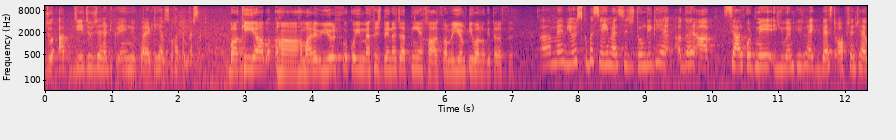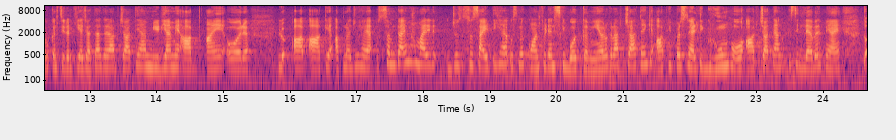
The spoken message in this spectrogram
जो आप ये जो जेनेटिक इनक्वालिटी है उसको ख़त्म कर सकें। बाकी आप हाँ, हमारे व्यूअर्स को कोई मैसेज देना चाहती हैं खासतौर में यू वालों की तरफ़ से? Uh, मैं व्यूअर्स को बस यही मैसेज दूँगी कि अगर आप सियालकोट में यूएमटी जो है एक बेस्ट ऑप्शन जो है वो कंसिडर किया जाता है अगर आप चाहते हैं मीडिया में आप आएँ और आप आके अपना जो है समटाइम हमारी जो सोसाइटी है उसमें कॉन्फिडेंस की बहुत कमी है और अगर आप चाहते हैं कि आपकी पर्सनैलिटी ग्रूम हो आप चाहते हैं अगर किसी लेवल पे आएँ तो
